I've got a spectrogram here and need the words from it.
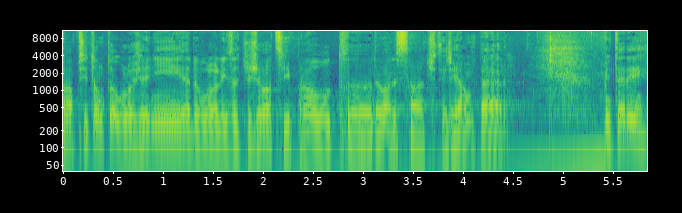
No a při tomto uložení je dovolený zatěžovací proud 94 eh, ampér. My tedy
